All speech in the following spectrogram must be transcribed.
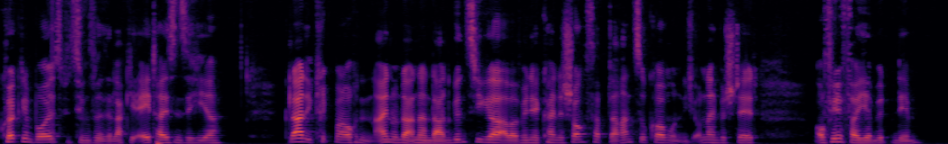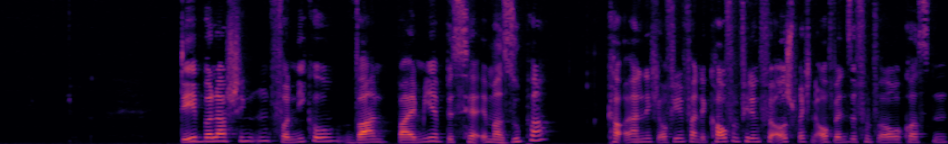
Crackling Boys, beziehungsweise Lucky 8 heißen sie hier. Klar, die kriegt man auch in den einen oder anderen Laden günstiger, aber wenn ihr keine Chance habt, da ranzukommen und nicht online bestellt, auf jeden Fall hier mitnehmen. D-Böller-Schinken von Nico waren bei mir bisher immer super. Kann ich auf jeden Fall eine Kaufempfehlung für aussprechen, auch wenn sie 5 Euro kosten.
